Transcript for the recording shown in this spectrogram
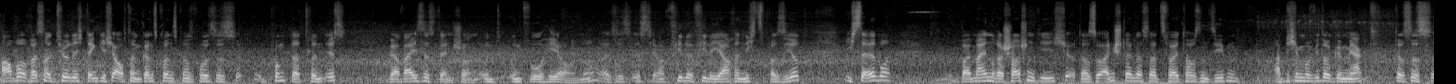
aber was natürlich, denke ich, auch ein ganz, ganz, ganz großes Punkt da drin ist, wer weiß es denn schon und, und woher? Ne? Also es ist ja viele, viele Jahre nichts passiert. Ich selber, bei meinen Recherchen, die ich da so anstelle seit 2007, habe ich immer wieder gemerkt, dass es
